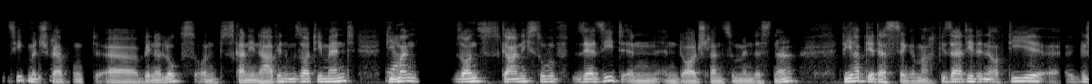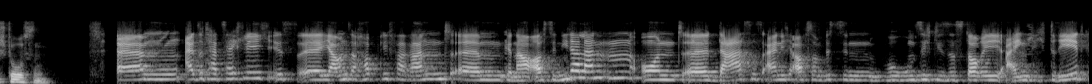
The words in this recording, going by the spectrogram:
Prinzip mit Schwerpunkt äh, Benelux und Skandinavien im Sortiment, die ja. man sonst gar nicht so sehr sieht in, in Deutschland zumindest. Ne? Wie habt ihr das denn gemacht? Wie seid ihr denn auf die äh, gestoßen? Ähm, also tatsächlich ist äh, ja unser Hauptlieferant ähm, genau aus den Niederlanden und äh, da ist es eigentlich auch so ein bisschen, worum sich diese Story eigentlich dreht.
